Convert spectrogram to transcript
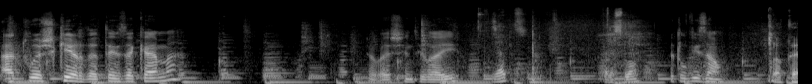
À tua esquerda tens a cama. Já vais sentir lá aí. Exato. Parece bom. A televisão. Ok.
